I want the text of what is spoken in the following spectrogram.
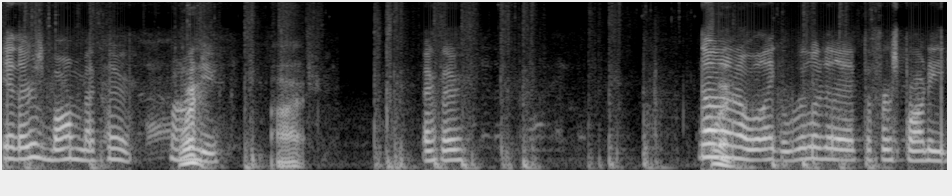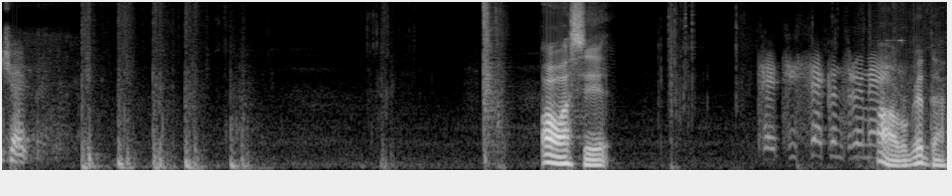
Yeah, there's a bomb back there. Behind Where? you. All right. Back there. No, Where? no, no. Like, we're literally like the first body you check. Oh, I see it. Oh, we're good then.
